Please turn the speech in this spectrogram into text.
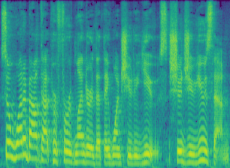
So, what about that preferred lender that they want you to use? Should you use them?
